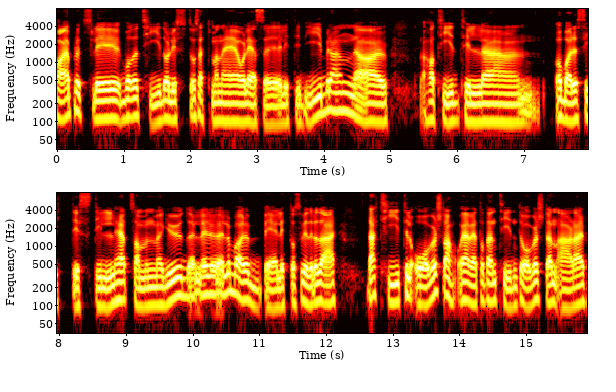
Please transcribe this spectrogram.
har jeg plutselig både tid og lyst til å sette meg ned og lese litt i Bibelen. Jeg har tid til eh, å bare sitte i stillhet sammen med Gud, eller, eller bare be litt osv. Det, er, det er tid til overs, da. Og jeg vet at den tiden til overs, den er der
